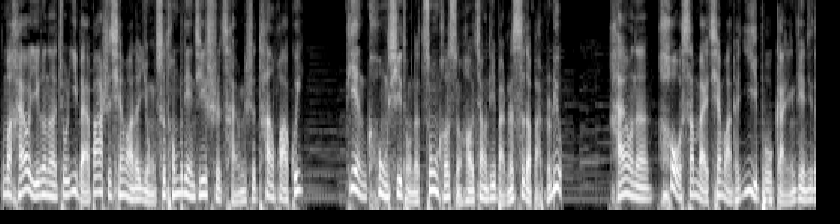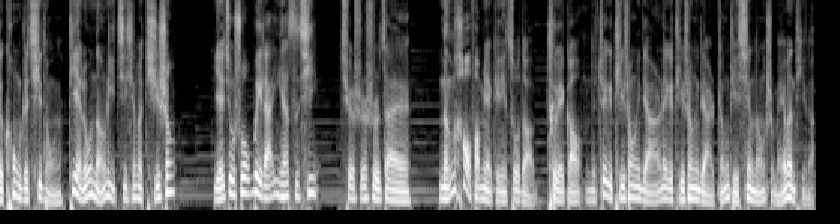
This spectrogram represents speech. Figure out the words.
那么还有一个呢，就是一百八十千瓦的永磁同步电机是采用的是碳化硅，电控系统的综合损耗降低百分之四到百分之六。还有呢，后三百千瓦的异步感应电机的控制系统电流能力进行了提升。也就是说，蔚来 ES7 确实是在能耗方面给你做到特别高，这个提升一点，那个提升一点，整体性能是没问题的。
